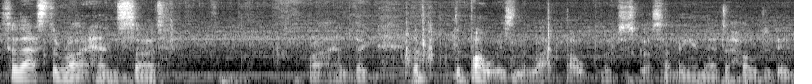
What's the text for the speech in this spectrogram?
so that's the right hand side. Right hand thing. The, the bolt isn't the right bolt, I've just got something in there to hold it in.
